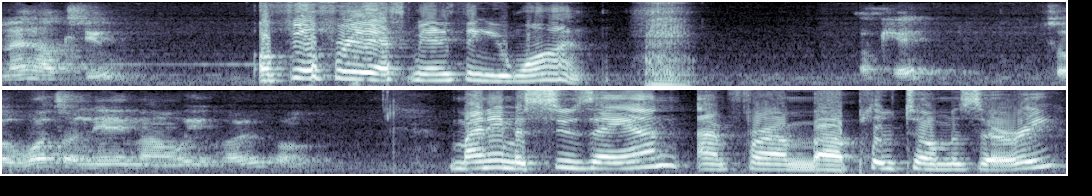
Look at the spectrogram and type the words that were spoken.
Can I ask you? Oh, feel free to ask me anything you want. Okay. So what's your name and where are you calling from? My name is Suzanne. I'm from uh, Pluto, Missouri,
